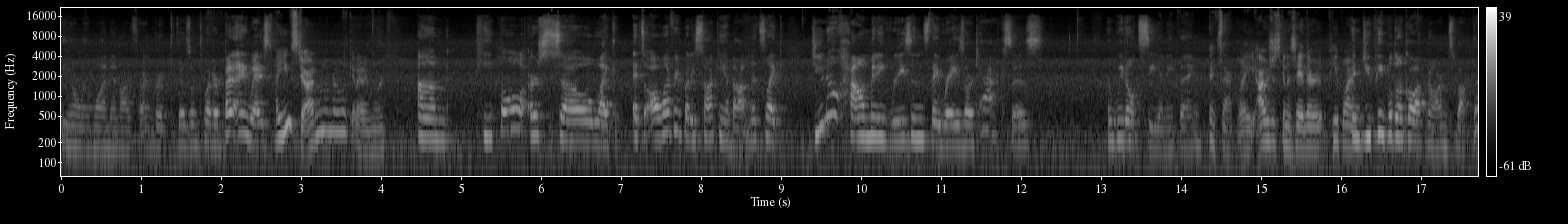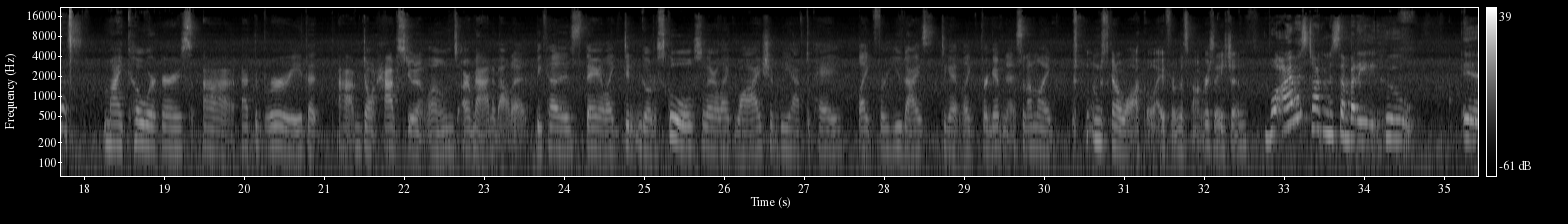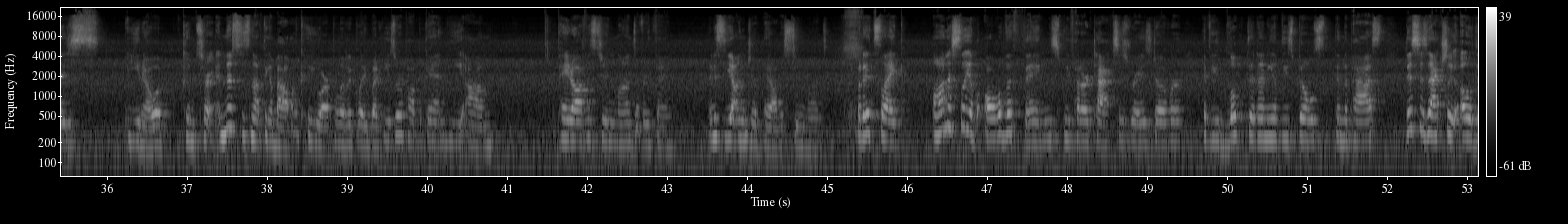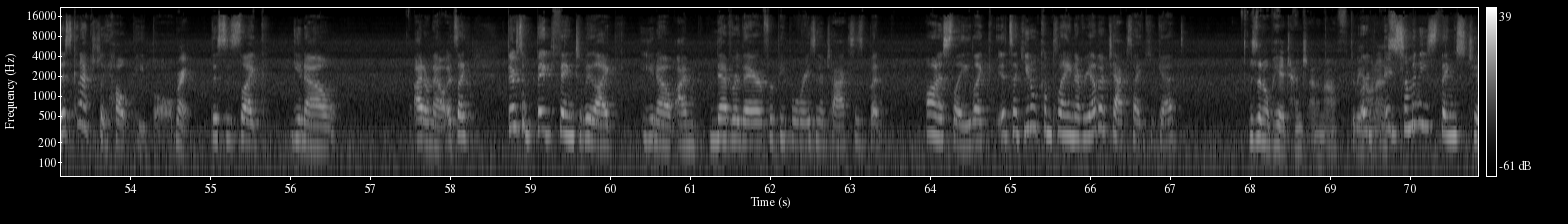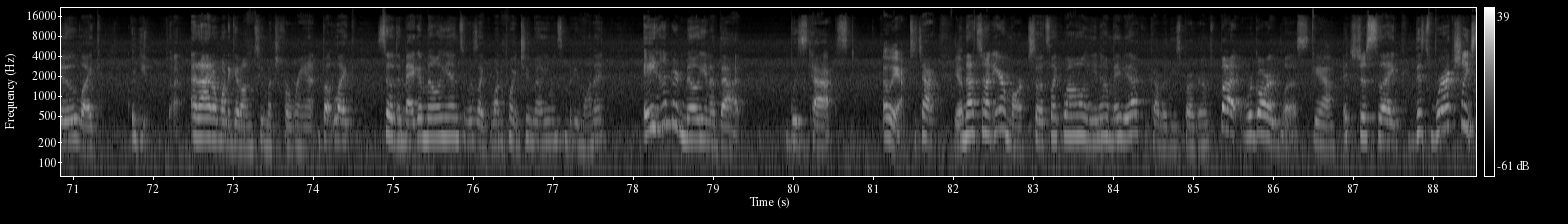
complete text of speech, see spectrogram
the only one in our friend group that goes on Twitter. But, anyways, I used to. I don't ever look at it anymore. um, people are so like it's all everybody's talking about, and it's like, do you know how many reasons they raise our taxes, and we don't see anything, Exactly. I was just gonna say there are people. I, and you people don't go up in arms about this. My coworkers uh, at the brewery that um, don't have student loans are mad about it because they like didn't go to school, so they're like, why should we have to pay like for you guys to get like forgiveness? And I'm like, I'm just gonna walk away from this conversation. Well, I was talking to somebody who is, you know, a concern, and this is nothing about like who you are politically, but he's a Republican. He um, paid off his student loans, everything, and it's young to have paid off his student loans. But it's like, honestly, of all the things we've had our taxes raised over, have you looked at any of these bills in the past? This is actually, oh, this can actually help people. Right. This is like, you know, I don't know. It's like there's a big thing to be like, you know, I'm never there for people raising their taxes, but honestly, like it's like you don't complain every other tax hike you get. Because they don't pay attention enough, to be Or honest. some of these things too, like, you, and I don't want to get on too much of a rant, but like, so the Mega Millions was like 1.2 million when somebody won it. 800 million of that was taxed oh yeah. to tax, Yep. and that's not earmarked. So it's like, well, you know, maybe that could cover these programs, but regardless, Yeah. it's just like this. We're actually,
